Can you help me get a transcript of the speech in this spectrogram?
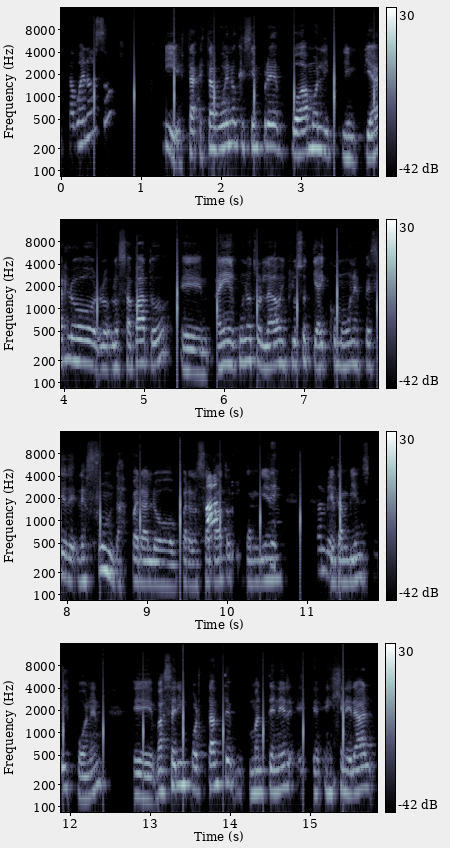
¿Está bueno eso? Sí, está, está bueno que siempre podamos limpiar los zapatos. Eh, hay en algún otro lado incluso que hay como una especie de, fundas para, para los ah, zapatos que, también, que también se disponen. Eh, va a ser importante mantener eh, en general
